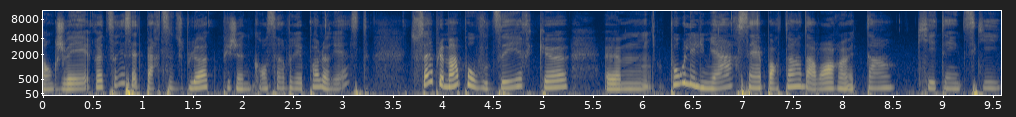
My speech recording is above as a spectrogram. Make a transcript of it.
Donc, je vais retirer cette partie du bloc, puis je ne conserverai pas le reste. Tout simplement pour vous dire que euh, pour les lumières, c'est important d'avoir un temps qui est indiqué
